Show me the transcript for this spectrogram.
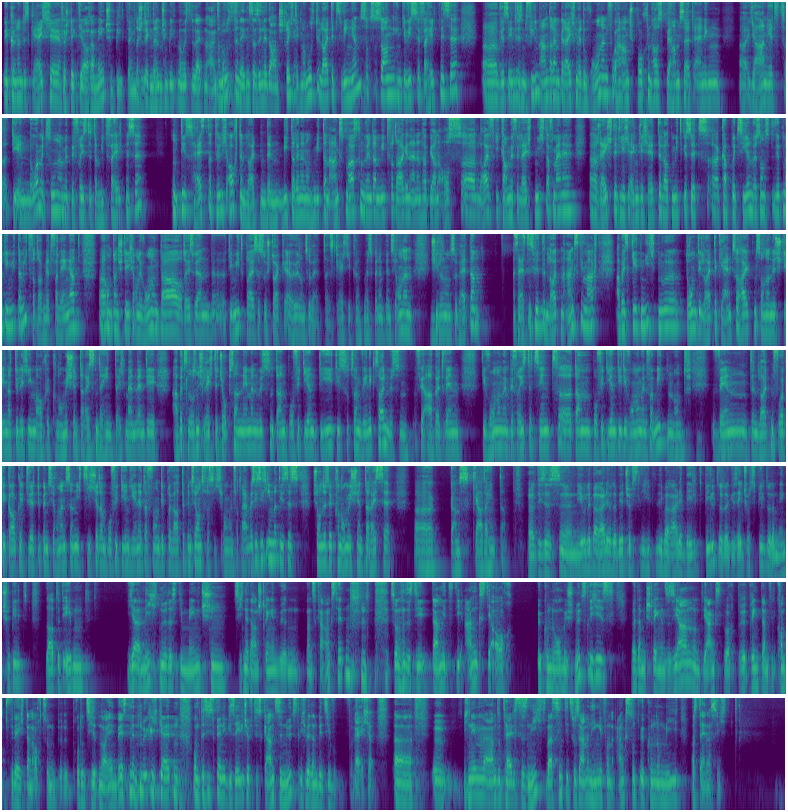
Wir können das Gleiche. Da steckt ja auch ein Menschenbild dahinter. Da steckt ein Menschenbild, man muss die Leuten Angst man machen, den, dass sie nicht anstrengen. Richtig, man muss die Leute zwingen, sozusagen in gewisse Verhältnisse. Äh, wir sehen das in vielen anderen Bereichen, weil du Wohnen vorher angesprochen hast. Wir haben seit einigen äh, Jahren jetzt die enorme Zunahme befristeter Mietverhältnisse. Und das heißt natürlich auch den Leuten, den Mieterinnen und Mietern Angst machen, wenn der Mietvertrag in eineinhalb Jahren ausläuft. Ich kann mir vielleicht nicht auf meine äh, Rechte, die ich eigentlich hätte, laut Mietgesetz äh, kaprizieren, weil sonst wird mir der Mietvertrag nicht verlängert äh, und dann stehe ich ohne Wohnung da oder es werden die Mietpreise so stark erhöht und so weiter. Das Gleiche könnte man jetzt bei den Pensionen schildern und so weiter. Das heißt, es wird den Leuten Angst gemacht, aber es geht nicht nur darum, die Leute klein zu halten, sondern es stehen natürlich immer auch ökonomische Interessen dahinter. Ich meine, wenn die Arbeitslosen schlechte Jobs annehmen müssen, dann profitieren die, die sozusagen wenig zahlen müssen für Arbeit. Wenn die Wohnungen befristet sind, äh, dann profitieren die, die Wohnungen vermieten. Und wenn den Leuten vorgegaukelt wird, die Pensionen sind nicht sicher, dann profitieren jene davon, die private Pensionsversicherungen vertreiben. Also es ist immer dieses, schon das ökonomische Interesse, äh, ganz klar dahinter. Äh, dieses äh, neoliberale oder wirtschaftsliberale Weltbild oder Gesellschaftsbild oder Menschenbild lautet eben ja nicht nur, dass die Menschen sich nicht anstrengen würden, wenn sie keine Angst hätten, sondern dass die damit die Angst ja auch ökonomisch nützlich ist, weil damit strengen sie sich an und die Angst bringt dann, kommt vielleicht dann auch zu, produziert neue Investmentmöglichkeiten und das ist für eine Gesellschaft das Ganze nützlich, weil dann wird sie reicher. Äh, äh, ich nehme mal an, du teilst das nicht. Was sind die Zusammenhänge von Angst und Ökonomie aus deiner Sicht?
